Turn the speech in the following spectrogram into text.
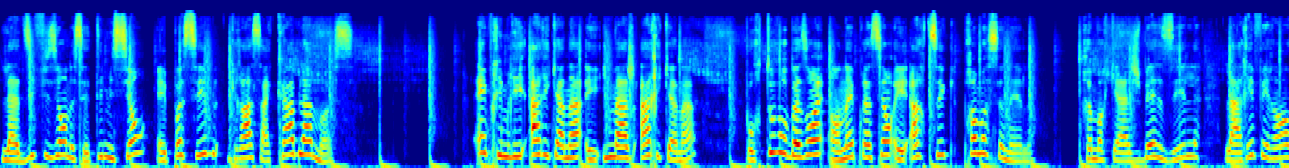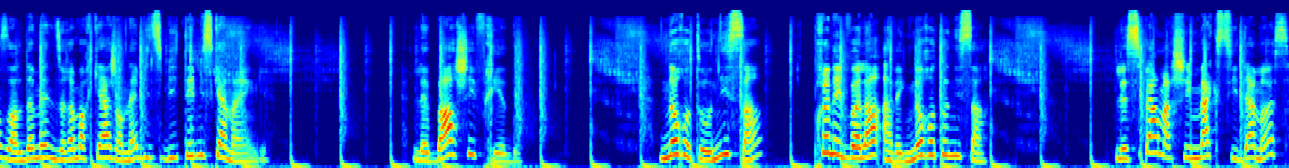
La diffusion de cette émission est possible grâce à Câble Amos. Imprimerie Aricana et Images Aricana pour tous vos besoins en impression et articles promotionnels. Remorquage Belles-Îles, la référence dans le domaine du remorquage en Abitibi-Témiscamingue. Le bar chez Fried. Noroto Nissan, prenez le volant avec Noroto Nissan. Le supermarché Maxi Damos,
